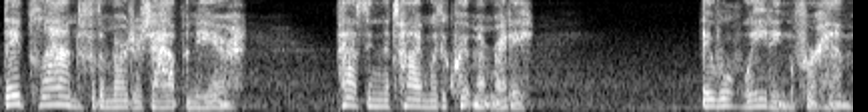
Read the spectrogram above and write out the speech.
They planned for the murder to happen here, passing the time with equipment ready. They were waiting for him.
